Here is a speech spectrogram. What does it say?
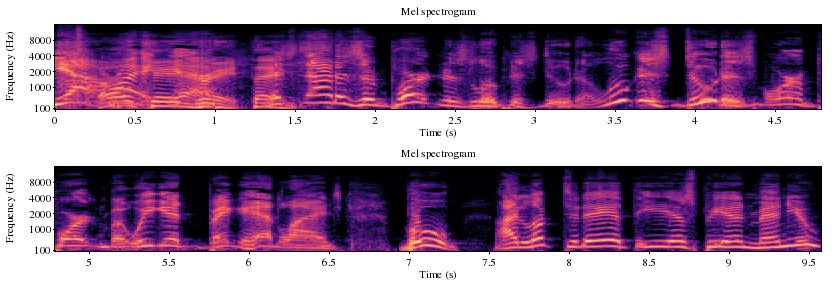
Yeah, right. Okay, yeah. great, thanks. It's not as important as Lucas Duda. Lucas Duda is more important, but we get big headlines. Boom. I looked today at the ESPN menu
